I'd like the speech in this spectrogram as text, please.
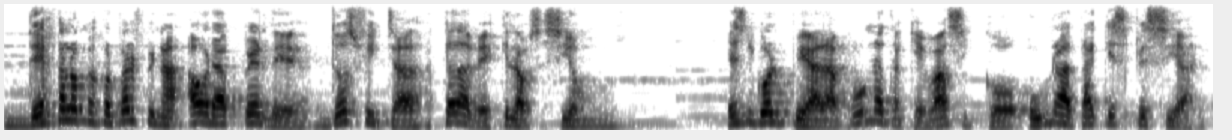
Déjalo mejor para el final, ahora pierde dos fichas cada vez que la obsesión es golpeada por un ataque básico o un ataque especial.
